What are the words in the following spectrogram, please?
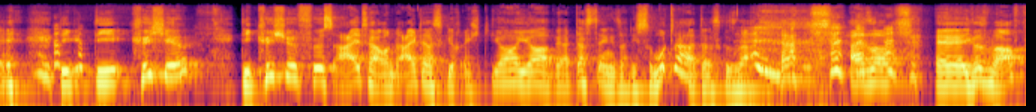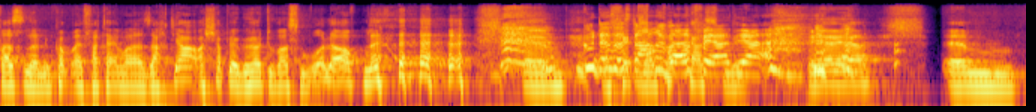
die, die Küche, die Küche fürs Alter und altersgerecht. Ja, ja, wer hat das denn gesagt? Ich so, Mutter hat das gesagt. also, äh, ich muss mal aufpassen, dann kommt mein Vater immer und sagt, ja, ich habe ja gehört, du warst im Urlaub, ne? ähm, Gut, dass er es darüber erfährt, mit. ja. Ja, ja. Ähm,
